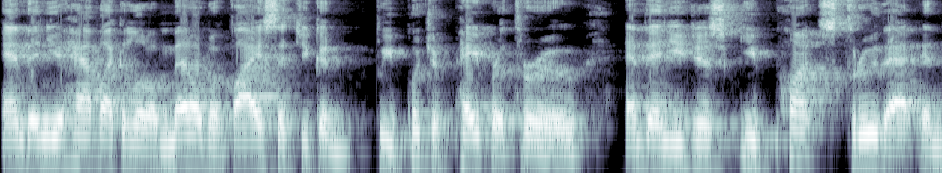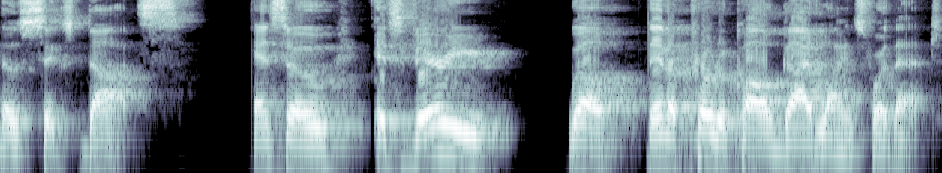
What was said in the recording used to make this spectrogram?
and then you have like a little metal device that you can you put your paper through, and then you just you punch through that in those six dots. And so it's very well, they have a protocol guidelines for that.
